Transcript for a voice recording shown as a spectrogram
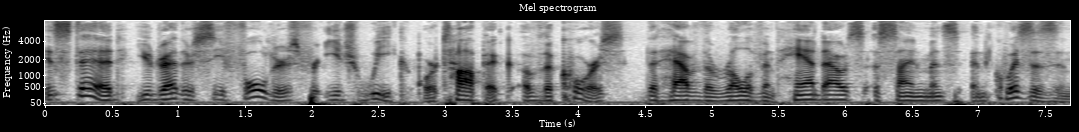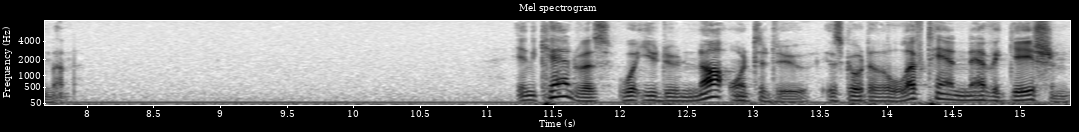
Instead, you'd rather see folders for each week or topic of the course that have the relevant handouts, assignments, and quizzes in them. In Canvas, what you do not want to do is go to the left-hand navigation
